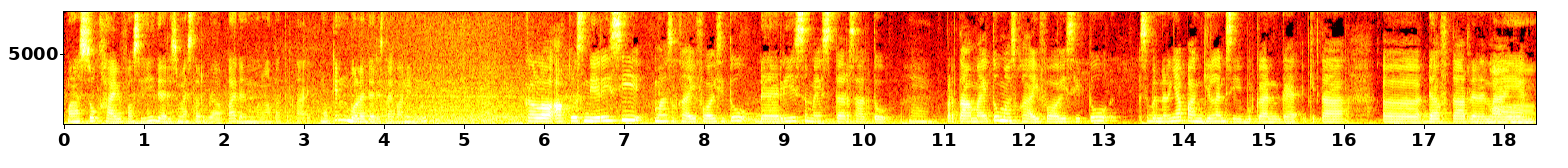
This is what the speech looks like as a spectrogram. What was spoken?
Masuk HI Voice ini dari semester berapa dan mengapa tertarik? Mungkin boleh dari Stefani dulu. Kalau aku sendiri sih masuk HI Voice itu dari semester 1. Hmm. Pertama itu masuk HI Voice itu sebenarnya panggilan sih, bukan kayak kita eh, daftar dan lain-lain.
